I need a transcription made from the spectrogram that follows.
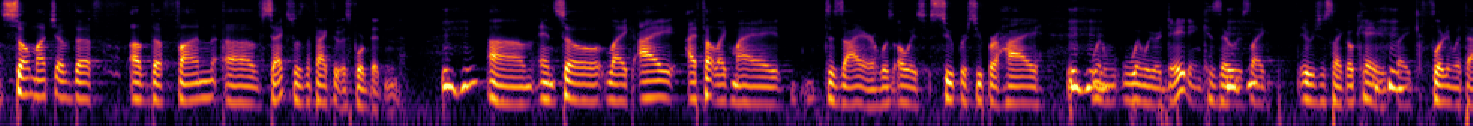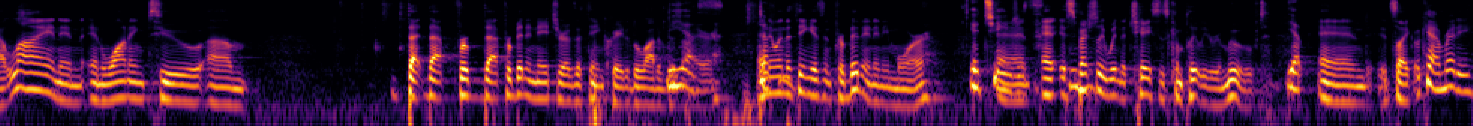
so much of the f- of the fun of sex was the fact that it was forbidden. Um, and so like I, I felt like my desire was always super super high when when we were dating because there was like it was just like okay like flirting with that line and and wanting to um, that that for that forbidden nature of the thing created a lot of desire. Yes, and then when the thing isn't forbidden anymore, It and, changes. and especially when the chase is completely removed. Yep. And it's like, okay, I'm ready.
